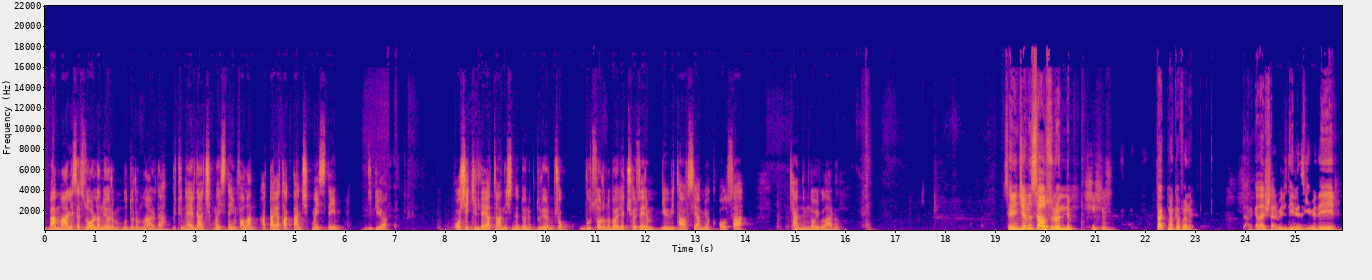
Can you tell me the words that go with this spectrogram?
Ben maalesef zorlanıyorum bu durumlarda. Bütün evden çıkma isteğim falan hatta yataktan çıkma isteğim gidiyor. O şekilde yatağın içinde dönüp duruyorum. Çok bu sorunu böyle çözerim gibi bir tavsiyem yok. Olsa kendim de uygulardım. Senin canın sağ olsun önlüm. Takma kafanı. Arkadaşlar bildiğiniz gibi değil.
